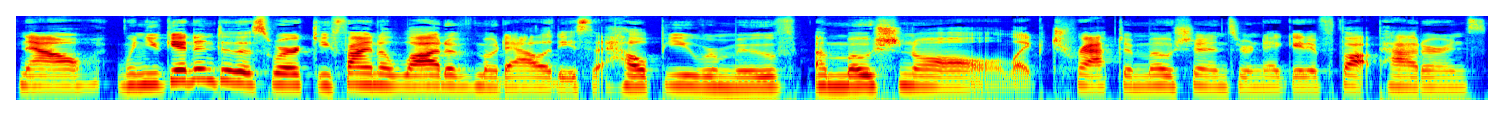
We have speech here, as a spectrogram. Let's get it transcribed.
Now, when you get into this work, you find a lot of modalities that help you remove emotional, like trapped emotions or negative thought patterns,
